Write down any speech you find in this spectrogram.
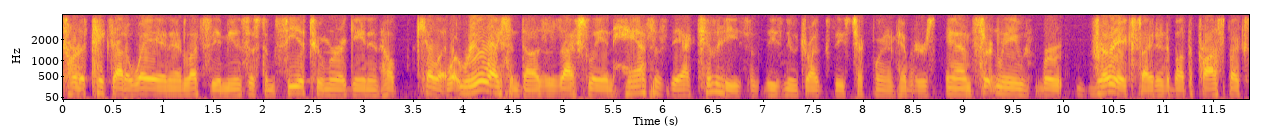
sort of take that away and it lets the immune system see a tumor again and help kill it. What Reolysin does is actually enhances the activities of these new drugs, these checkpoint inhibitors. And certainly we're very excited about the prospects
